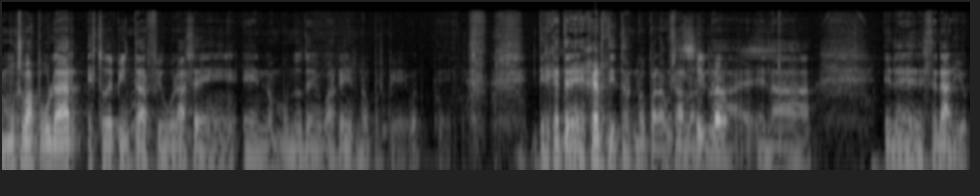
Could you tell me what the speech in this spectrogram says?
mucho más popular esto de pintar figuras en, los mundos de Wargames, ¿no? Porque, bueno, eh, tienes que tener ejércitos, ¿no? Para usarlos en, la, en, el escenario.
